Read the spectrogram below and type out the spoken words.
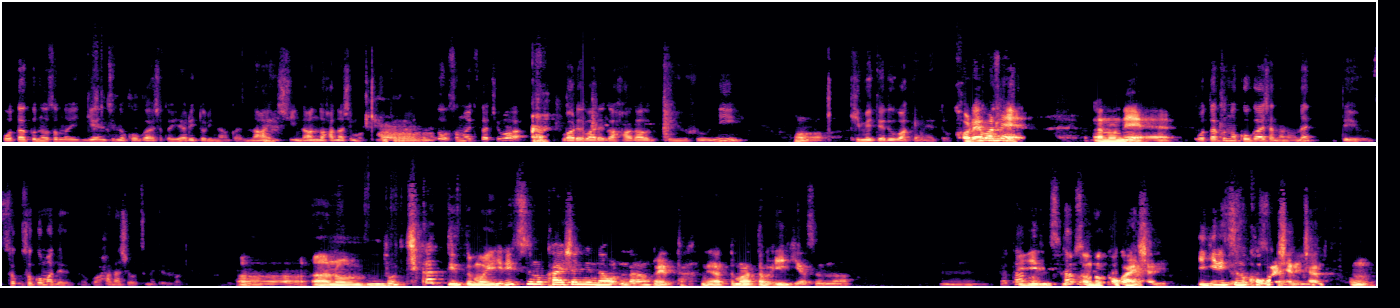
お宅のその現地の子会社とやり取りなんかないし何の話も聞いてないけどその人たちは我々が払うっていうふうにうん決めてるわけねと。これはね、あのね、お宅の子会社なのねっていうそそこまでこう話を詰めてるわけ。あーあの、どっちかっていうと、もうイギリスの会社にななんかやったやってもらった方がいい気がするな。うん、イギリスのその子会社に。イギリスの子会社にちゃんと。うん。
